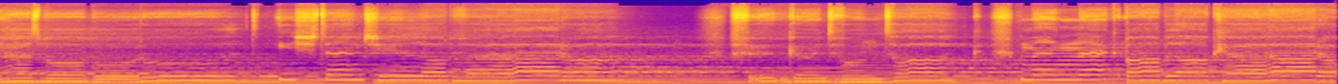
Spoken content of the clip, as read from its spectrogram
Gyászba borult Isten csillagvára. Függönyt vontak Mennek ablakára.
